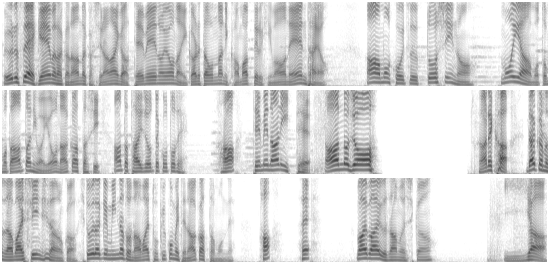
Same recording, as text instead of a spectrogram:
うるせえ、ゲームだかなんだか知らないが、てめえのようなイカれた女に構ってる暇はねえんだよ。ああ、もうこいつ鬱陶しいな。もういいや、もともとあんたには用なかったし、あんた退場ってことで。は？てめえ何言って、案の定あれか、だから名前シンジなのか。一人だけみんなと名前溶け込めてなかったもんね。は？へバイバイ、ウザムシくん。いや。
